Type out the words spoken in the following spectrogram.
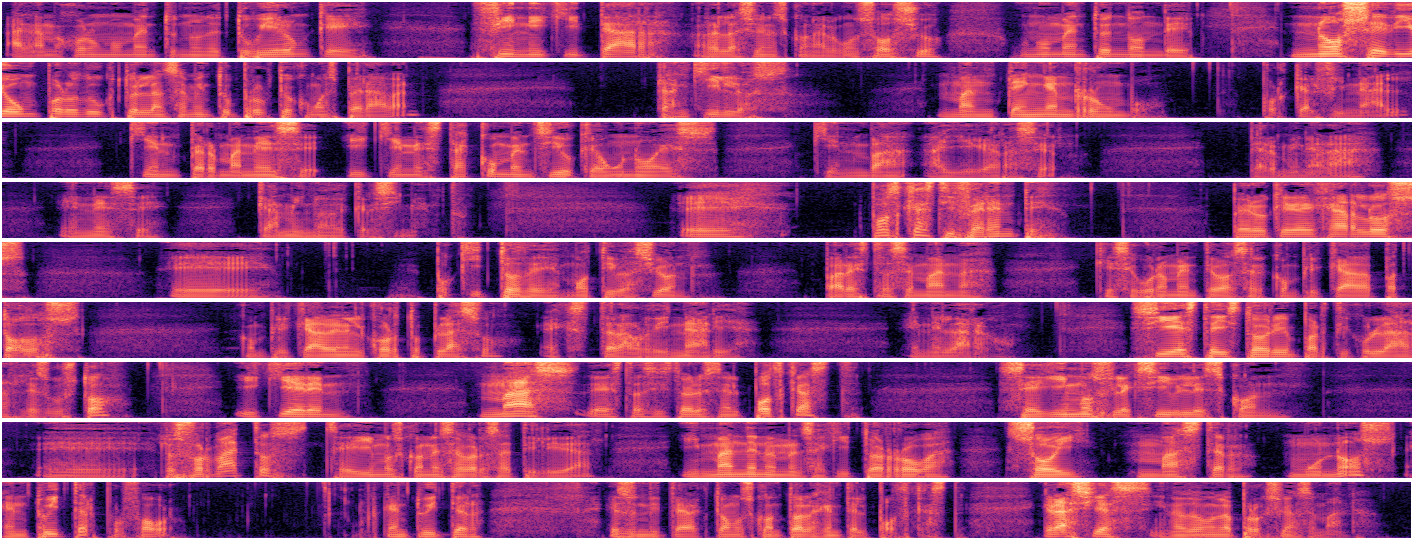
a lo mejor un momento en donde tuvieron que finiquitar relaciones con algún socio, un momento en donde no se dio un producto, el lanzamiento de un producto como esperaban, tranquilos, mantengan rumbo, porque al final quien permanece y quien está convencido que aún no es quien va a llegar a ser, terminará en ese camino de crecimiento. Eh, podcast diferente, pero quería dejarlos eh, poquito de motivación para esta semana que seguramente va a ser complicada para todos. Complicada en el corto plazo, extraordinaria en el largo. Si esta historia en particular les gustó y quieren más de estas historias en el podcast, seguimos flexibles con eh, los formatos, seguimos con esa versatilidad y mándenme un mensajito arroba soy Master Munoz en Twitter, por favor. Porque en Twitter es donde interactuamos con toda la gente del podcast. Gracias y nos vemos la próxima semana.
